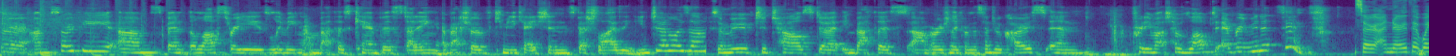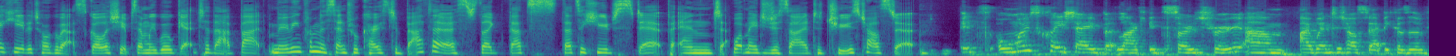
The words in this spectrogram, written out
So I'm Sophie. Um, spent the last three years living on Bathurst campus studying a Bachelor of Communication, specialising in journalism. So moved to Charles Sturt in Bathurst, um, originally from the Central Coast, and pretty much have loved every minute since. So I know that we're here to talk about scholarships and we will get to that, but moving from the Central Coast to Bathurst, like that's that's a huge step. And what made you decide to choose Charles Sturt? It's almost cliche, but like it's so true. Um, I went to Charles Sturt because of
